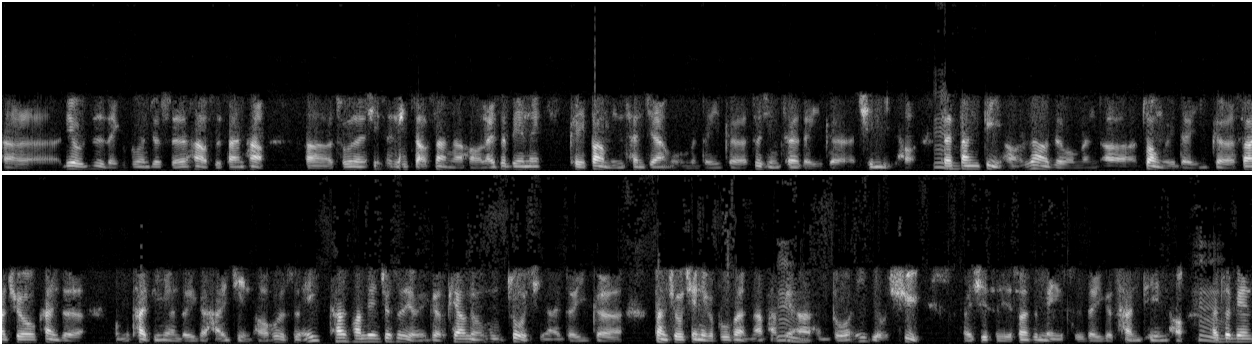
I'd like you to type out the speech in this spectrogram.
呃六日的一个部分，就十二号、十三号。呃，除了其实你早上啊，哈，来这边呢，可以报名参加我们的一个自行车的一个清理哈，在当地哈，绕着我们呃壮伟的一个沙丘，看着我们太平洋的一个海景哈，或者是诶，它旁边就是有一个漂流木做起来的一个荡秋千的一个部分，然后旁边还有很多诶有趣，呃，其实也算是美食的一个餐厅哈，在这边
